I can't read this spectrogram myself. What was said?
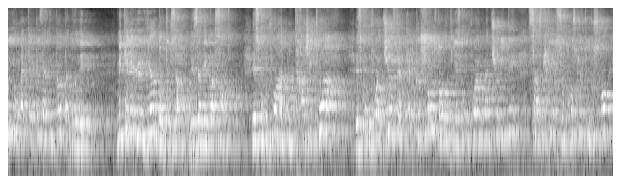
Oui, on a quelques anecdotes à donner. Mais quel est le lien dans tout ça, les années passantes? Est-ce qu'on voit une trajectoire? Est-ce qu'on voit Dieu faire quelque chose dans nos vies? Est-ce qu'on voit une maturité s'inscrire, se construire tout doucement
